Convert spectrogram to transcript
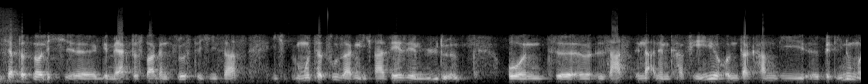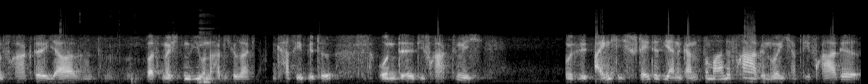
ich habe das neulich äh, gemerkt, das war ganz lustig. Ich saß, ich muss dazu sagen, ich war sehr, sehr müde und äh, saß in einem Café und da kam die äh, Bedienung und fragte, ja, was möchten Sie? Und da habe ich gesagt, Kaffee bitte. Und äh, die fragte mich, eigentlich stellte sie eine ganz normale Frage, nur ich habe die Frage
